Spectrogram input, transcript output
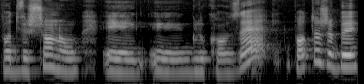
podwyższoną glukozę, po to, żeby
